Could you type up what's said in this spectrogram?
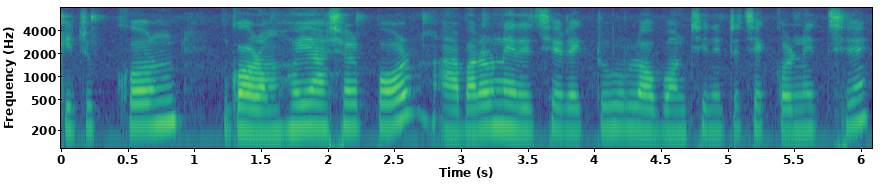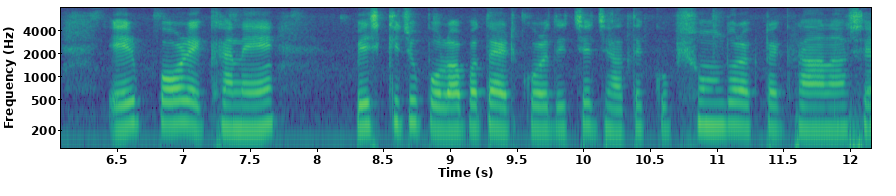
কিছুক্ষণ গরম হয়ে আসার পর আবারও নেড়ে ছেড়ে একটু লবণ, চিনিটা চেক করে নিচ্ছে। এরপর এখানে বেশ কিছু পোলা পাতা অ্যাড করে দিচ্ছে যাতে খুব সুন্দর একটা ঘ্রাণ আসে।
